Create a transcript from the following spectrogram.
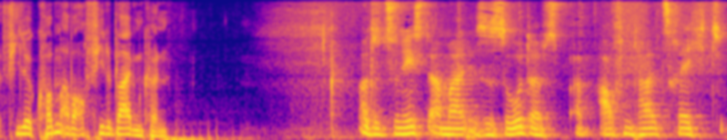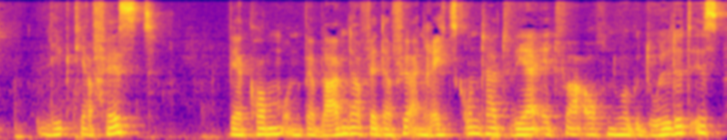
viele kommen, aber auch viele bleiben können. Also zunächst einmal ist es so, das Aufenthaltsrecht legt ja fest, wer kommen und wer bleiben darf, wer dafür einen Rechtsgrund hat, wer etwa auch nur geduldet ist.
